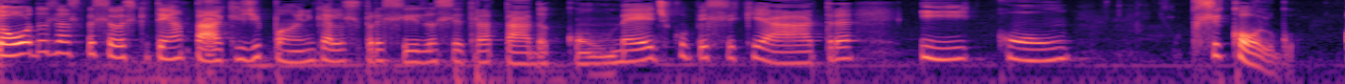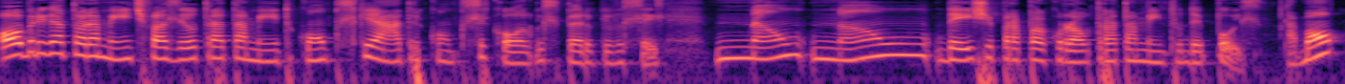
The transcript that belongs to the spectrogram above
todas as pessoas que têm ataques de pânico, elas precisam ser tratadas com médico psiquiatra e com psicólogo. Obrigatoriamente fazer o tratamento com psiquiatra e com psicólogo. Espero que vocês não não deixem para procurar o tratamento depois, tá bom?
